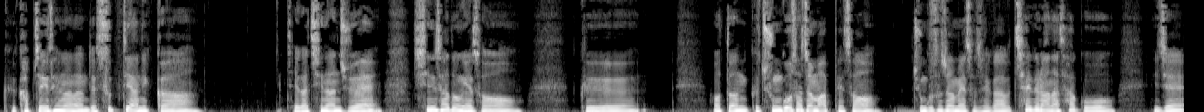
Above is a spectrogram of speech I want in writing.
그 갑자기 생각나는데 숲디 하니까 제가 지난주에 신사동에서 그 어떤 그 중고 서점 앞에서 중고 서점에서 제가 책을 하나 사고 이제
